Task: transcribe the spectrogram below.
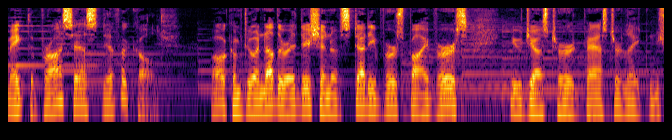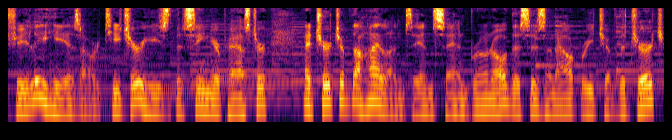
make the process difficult? Welcome to another edition of Study Verse by Verse. You just heard Pastor Leighton Sheely. He is our teacher. He's the senior pastor at Church of the Highlands in San Bruno. This is an outreach of the church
